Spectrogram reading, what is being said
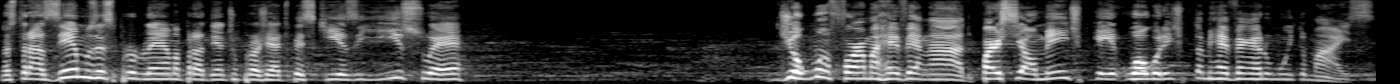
nós trazemos esse problema para dentro de um projeto de pesquisa e isso é de alguma forma revelado, parcialmente, porque o algoritmo está me revelando muito mais.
